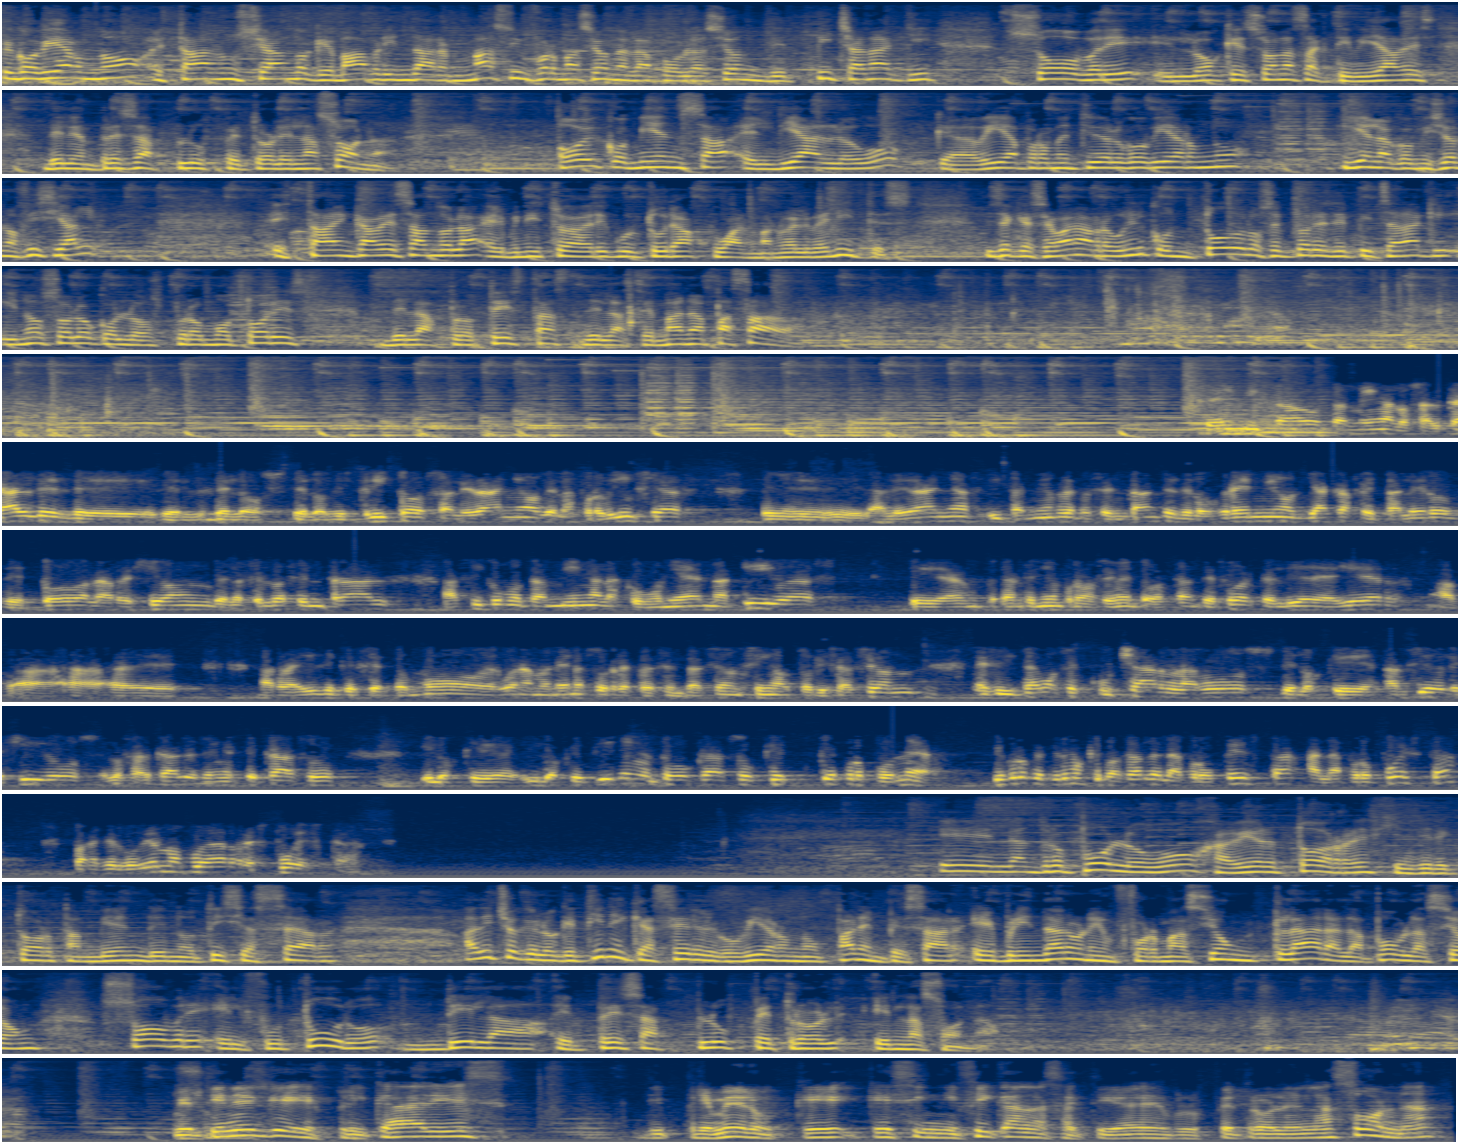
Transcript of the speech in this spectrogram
El gobierno está anunciando que va a brindar más información a la población de Pichanaki sobre lo que son las actividades de la empresa Plus Petrol en la zona. Hoy comienza el diálogo que había prometido el gobierno y en la comisión oficial está encabezándola el ministro de Agricultura Juan Manuel Benítez. Dice que se van a reunir con todos los sectores de Pichanaki y no solo con los promotores de las protestas de la semana pasada. Se ha invitado también a los alcaldes de, los, de los distritos aledaños, de las provincias eh, aledañas y también representantes de los gremios ya cafetaleros de toda la región de la selva central, así como también a las comunidades nativas, que han, tenido un pronunciamiento bastante fuerte el día de ayer a, raíz de que se tomó de alguna manera su representación sin autorización. Necesitamos escuchar la voz de los que han sido elegidos, los alcaldes en este caso, y los que, y los que tienen en todo caso que, proponer. Yo creo que tenemos que pasar de la protesta a la propuesta para que el gobierno pueda dar respuesta. El antropólogo Javier Torres, quien es director también de Noticias SER, ha dicho que lo que tiene que hacer el gobierno, para empezar, es brindar una información clara a la población sobre el futuro de la empresa Plus Petrol en la zona. Me tiene que explicar es, primero, qué, qué significan las actividades de Plus Petrol en la zona,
